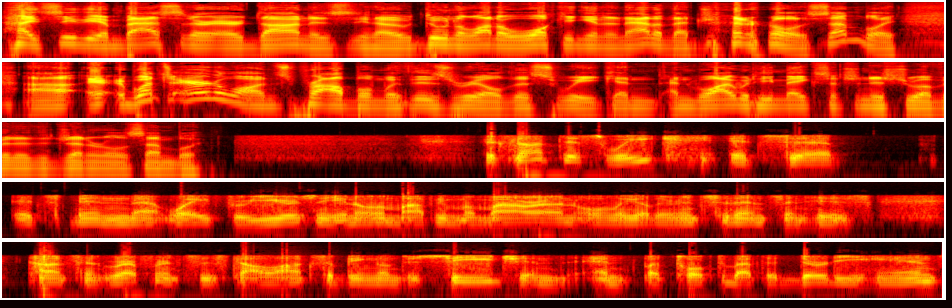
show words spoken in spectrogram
I see the ambassador Erdan is, you know, doing a lot of walking in and out of that General Assembly. Uh, what's Erdogan's problem with Israel this week, and and why would he make such an issue of it at the General Assembly? It's not this week. It's uh, it's been that way for years. And you know, Mavi Marmara and all the other incidents, and his constant references to Al Aqsa being under siege, and and but talked about the dirty hands,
